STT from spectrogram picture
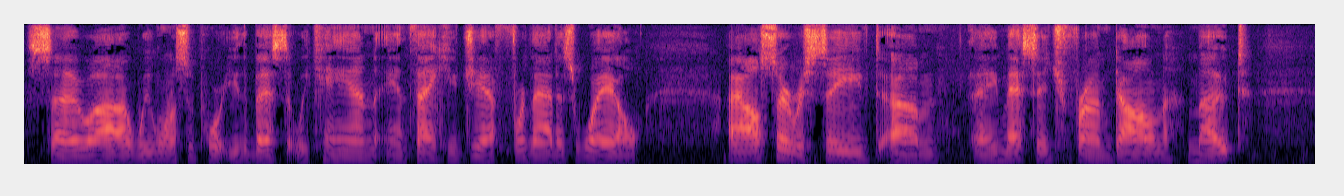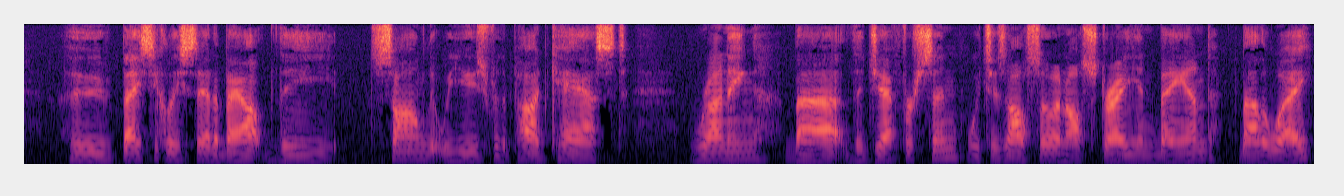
So uh, we want to support you the best that we can, and thank you, Jeff, for that as well. I also received um, a message from Dawn Moat, who basically said about the song that we use for the podcast, Running by the Jefferson, which is also an Australian band, by the way.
